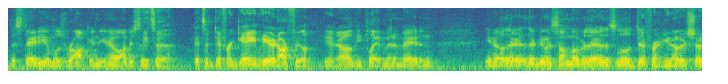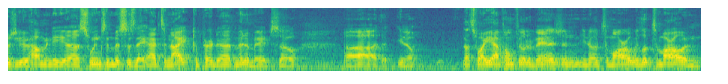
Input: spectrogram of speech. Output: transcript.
the stadium was rocking. You know, obviously it's a it's a different game here at our field. You know, you play at Minute Maid, and you know they're they're doing something over there that's a little different. You know, it shows you how many uh, swings and misses they had tonight compared to at Minute Maid. So, uh, you know, that's why you have home field advantage. And you know, tomorrow we look tomorrow, and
